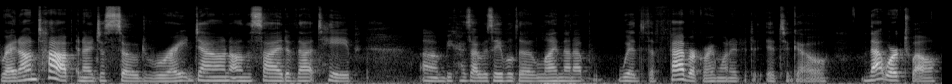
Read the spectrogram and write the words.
right on top and i just sewed right down on the side of that tape um, because I was able to line that up with the fabric where I wanted it, it to go. And that worked well.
